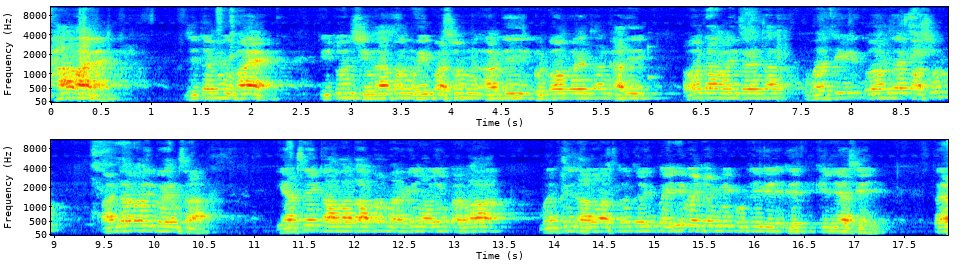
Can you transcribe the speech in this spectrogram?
हा भाग आहे जिथं मी उभा आहे इथून शिवनापूर होईपासून अगदी गुडगावपर्यंत आणि खाली हवलदारवाडीपर्यंत वरती गोरंजाई पासून पांढरवाडीपर्यंतचा याचे काम आता आपण मार्गी लावले परवा मंत्री झालो असलं तरी पहिली बैठक मी कुठली घे- केली असेल. तर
